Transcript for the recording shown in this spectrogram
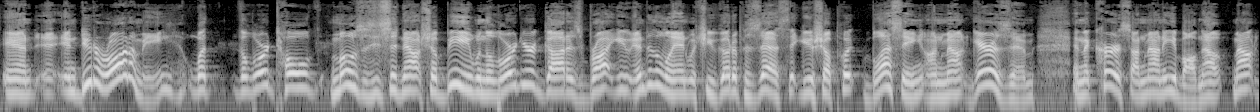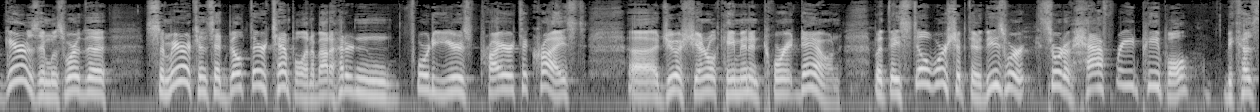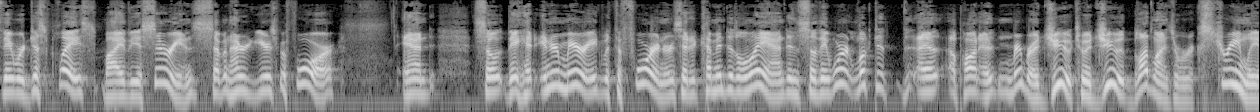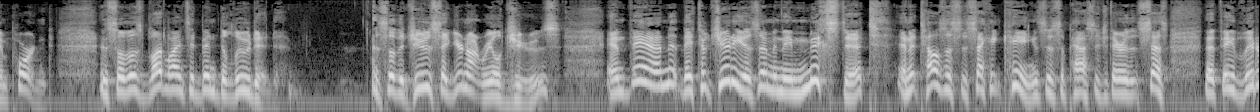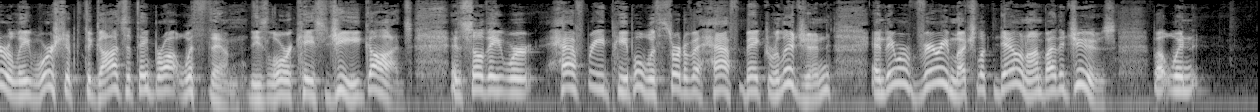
and in Deuteronomy, what the Lord told Moses, He said, "Now it shall be when the Lord your God has brought you into the land which you go to possess, that you shall put blessing on Mount Gerizim and the curse on Mount Ebal." Now, Mount Gerizim was where the Samaritans had built their temple, and about 140 years prior to Christ, uh, a Jewish general came in and tore it down. But they still worshiped there. These were sort of half breed people because they were displaced by the Assyrians 700 years before. And so they had intermarried with the foreigners that had come into the land, and so they weren't looked at uh, upon. Uh, remember, a Jew to a Jew, bloodlines were extremely important, and so those bloodlines had been diluted. And so the Jews said, You're not real Jews. And then they took Judaism and they mixed it. And it tells us in Second Kings, there's a passage there that says that they literally worshiped the gods that they brought with them, these lowercase g gods. And so they were half breed people with sort of a half baked religion. And they were very much looked down on by the Jews. But when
